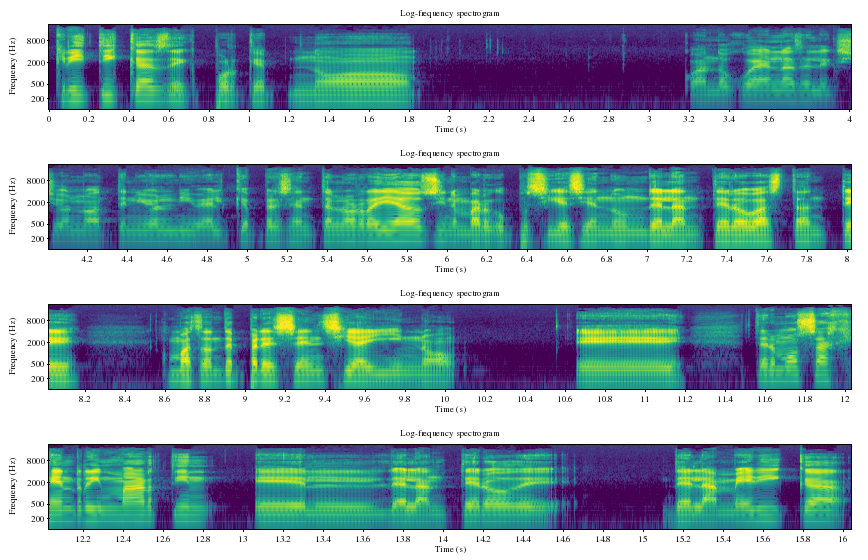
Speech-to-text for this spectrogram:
críticas de porque no, cuando juega en la selección no ha tenido el nivel que presenta en los Rayados, sin embargo, pues sigue siendo un delantero bastante, con bastante presencia ahí, ¿no? Eh, tenemos a Henry Martin, el delantero de, del América,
